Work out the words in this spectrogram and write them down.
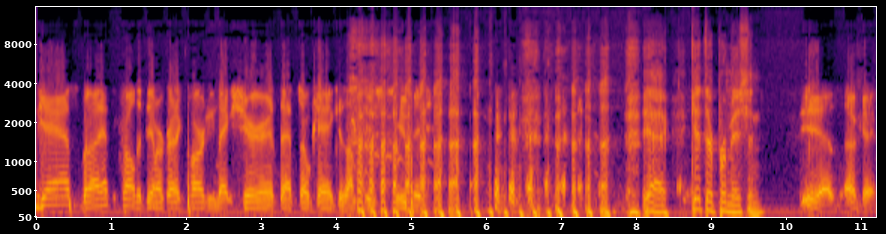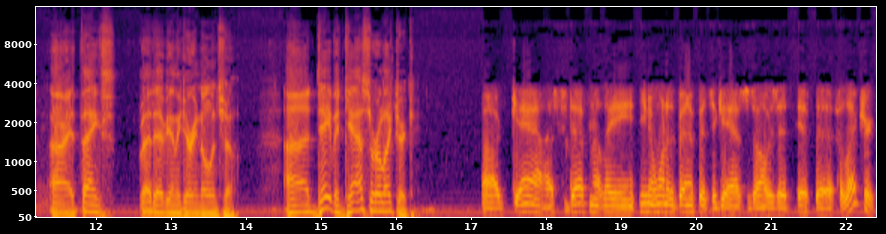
gas, but I have to call the Democratic Party to make sure if that's okay because I'm too stupid. Yeah, get their permission. Yes, okay. All right, thanks. Glad to have you on the Gary Nolan Show. Uh, David, gas or electric? Uh, gas, definitely. You know, one of the benefits of gas is always that if the electric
